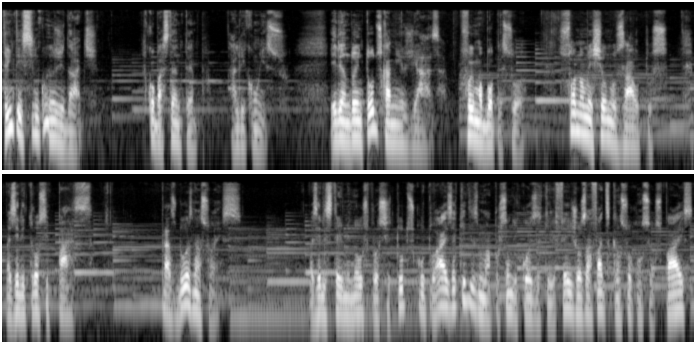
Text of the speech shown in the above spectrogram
35 anos de idade, ficou bastante tempo ali com isso. Ele andou em todos os caminhos de Asa, foi uma boa pessoa, só não mexeu nos altos, mas ele trouxe paz para as duas nações mas ele exterminou os prostitutos cultuais. E aqui diz uma porção de coisas que ele fez. Josafá descansou com seus pais.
